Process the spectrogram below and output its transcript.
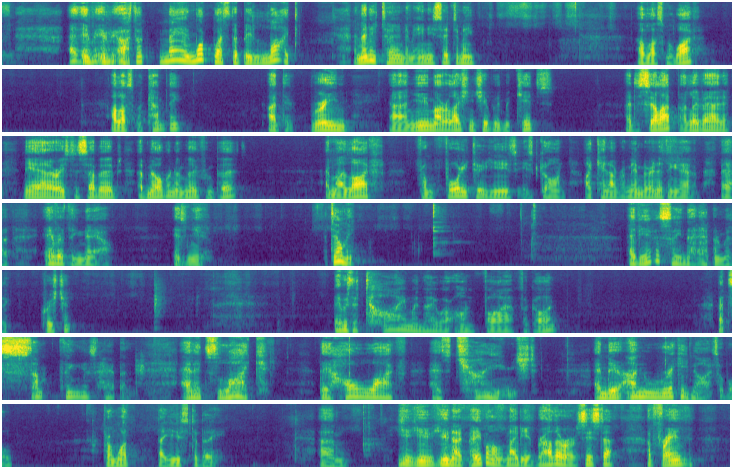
I thought, man, what must it be like? And then he turned to me and he said to me, "I've lost my wife. I lost my company. I had to renew my relationship with my kids. I had to sell up. I live out in the outer eastern suburbs of Melbourne and moved from Perth. And my life from 42 years is gone. I cannot remember anything about it. Everything now is new. Tell me, have you ever seen that happen with a Christian? There was a time when they were on fire for God, but something has happened, and it's like their whole life has changed, and they're unrecognizable from what they used to be. Um, you, you, you know people, maybe a brother or a sister, a friend,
